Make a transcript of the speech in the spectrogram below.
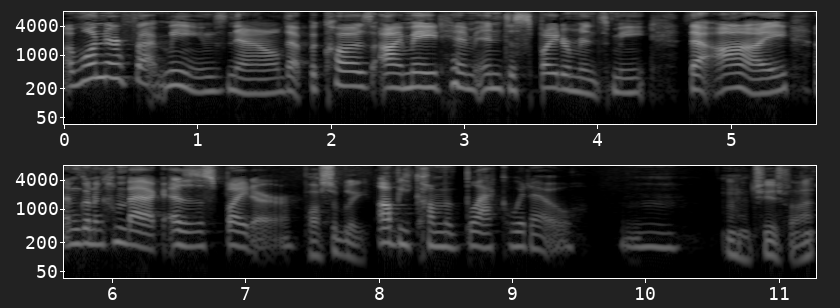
I wonder if that means now that because I made him into spider mince meat, that I am going to come back as a spider. Possibly. I'll become a black widow. Oh, cheers for that.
